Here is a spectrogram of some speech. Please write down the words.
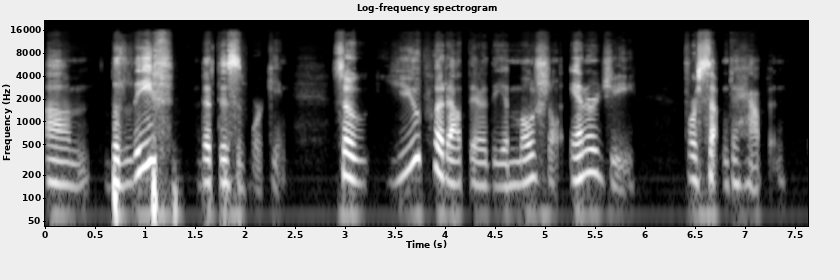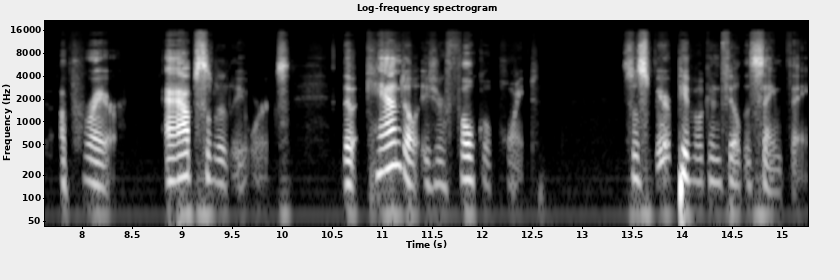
um, belief that this is working. So you put out there the emotional energy for something to happen, a prayer. Absolutely, it works. The candle is your focal point. So spirit people can feel the same thing.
